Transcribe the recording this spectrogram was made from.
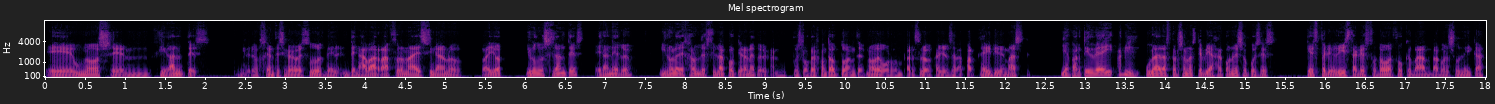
eh, unos em, gigantes, eh, gente cabezudos de, de Navarra, fueron a desfilar a Nueva York y uno de los gigantes era negro y no le dejaron desfilar porque era negro. Eran, pues lo que has contado tú antes, ¿no? De Gordon Parks, de los años del apartheid y demás. Y a partir de ahí, una de las personas que viaja con eso, pues es que es periodista, que es fotógrafo, que va, va con su Leica,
